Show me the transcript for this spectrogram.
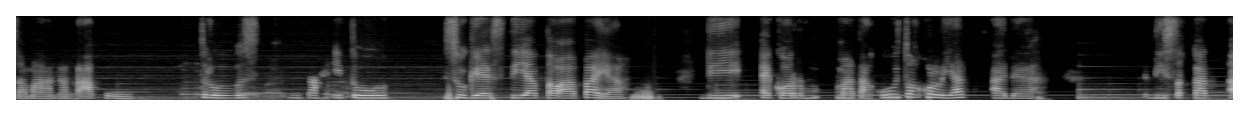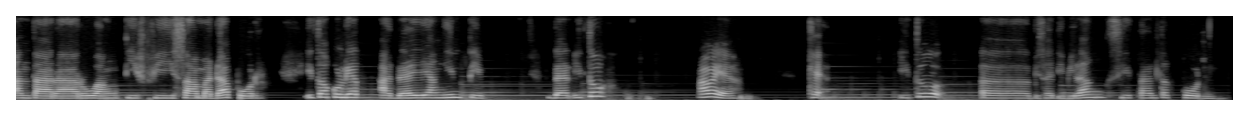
sama kakak aku. Terus entah itu sugesti atau apa ya, di ekor mataku itu aku lihat ada di sekat antara ruang TV sama dapur. Itu aku lihat ada yang ngintip. Dan itu apa ya? Kayak itu eh, bisa dibilang si tante kun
